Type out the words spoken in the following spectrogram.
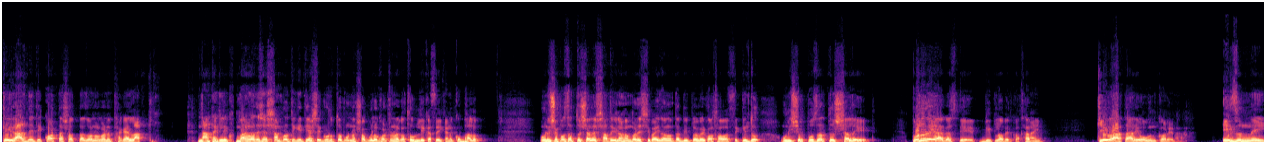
এই রাজনৈতিক কর্তা সত্তা জনগণের থাকায় লাভ কি? না থাকলে বাংলাদেশের সাম্প্রতিক ইতিহাসে গুরুত্বপূর্ণ সবগুলো ঘটনার কথা উল্লেখ আছে এখানে, খুব ভালো। উনিশশো সালের সাতই নভেম্বরে সিপাহী জনতা বিপ্লবের কথা আছে, কিন্তু উনিশশো সালের পনেরোই আগস্টে বিপ্লবের কথা নাই। কেউ আর তারে অন করে না। এই জন্যেই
